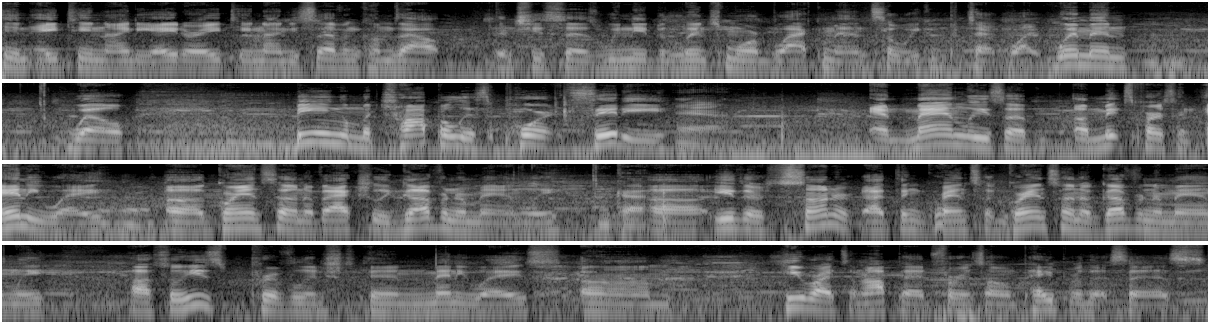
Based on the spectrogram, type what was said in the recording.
in 1898 or 1897 comes out and she says we need to lynch more black men so we can protect white women. Well, being a metropolis port city, yeah. And Manly's a, a mixed person anyway, uh, grandson of actually Governor Manly. Okay. Uh, either son or I think grandson grandson of Governor Manly. Uh, so he's privileged in many ways. Um, he writes an op-ed for his own paper that says,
